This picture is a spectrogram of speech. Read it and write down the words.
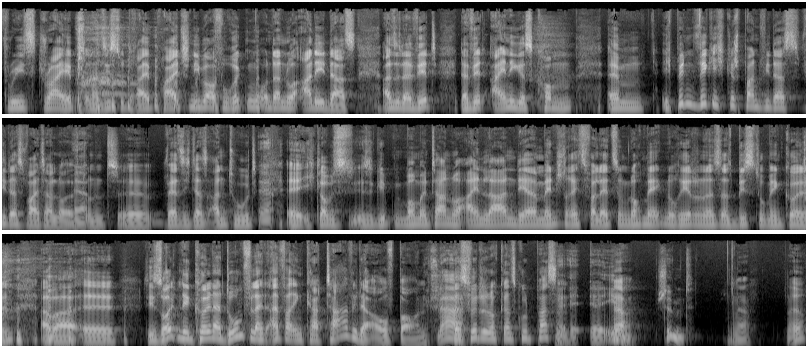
three stripes und dann siehst du drei Peitschenhiebe auf dem Rücken und dann nur Adidas. Also da wird, da wird einiges kommen. Ähm, ich bin wirklich gespannt, wie das, wie das weiterläuft Ja. und äh, wer sich das antut. Ja. Äh, ich glaube, es, es gibt momentan nur einen Laden, der Menschenrechtsverletzungen noch mehr ignoriert und das ist das Bistum in Köln. Aber äh, die sollten den Kölner Dom vielleicht einfach in Katar wieder aufbauen. Klar. Das würde doch ganz gut passen. Ja, ja, eben. Ja. Stimmt. Ja. Ne?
